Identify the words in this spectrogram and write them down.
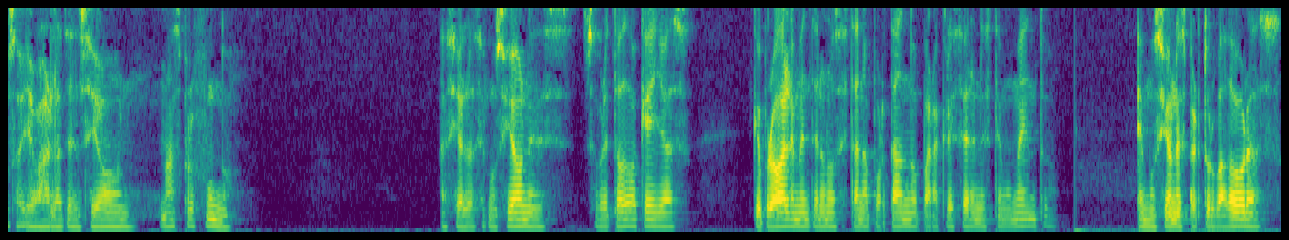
Vamos a llevar la atención más profundo hacia las emociones, sobre todo aquellas que probablemente no nos están aportando para crecer en este momento, emociones perturbadoras,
